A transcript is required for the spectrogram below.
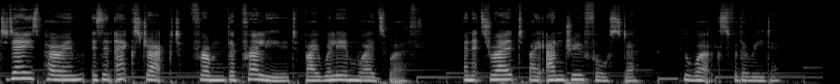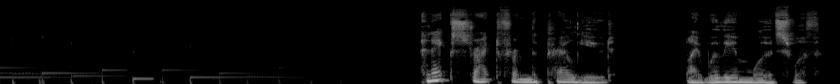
Today's poem is an extract from The Prelude by William Wordsworth, and it's read by Andrew Forster, who works for The Reader. An extract from The Prelude by William Wordsworth.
